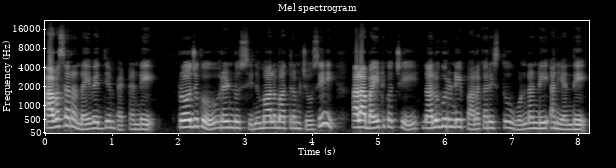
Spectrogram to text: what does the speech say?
అవసర నైవేద్యం పెట్టండి. రోజుకు రెండు సినిమాలు మాత్రం చూసి అలా బయటకొచ్చి నలుగురిని పలకరిస్తూ ఉండండి అని అంది.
